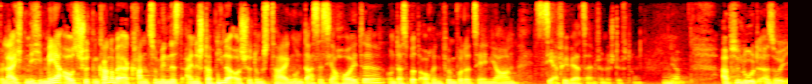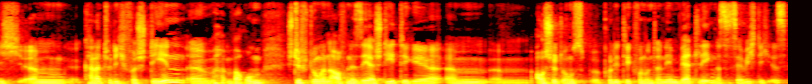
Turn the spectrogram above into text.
vielleicht nicht mehr ausschütten kann, aber er kann zumindest eine stabile Ausschüttung zeigen. Und das ist ja heute, und das wird auch in fünf oder zehn Jahren sehr viel wert sein für eine Stiftung. Ja, absolut. Also ich ähm, kann natürlich verstehen, äh, warum Stiftungen auf eine sehr stetige ähm, ähm Ausschüttungspolitik von Unternehmen Wert legen, dass es sehr wichtig ist.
